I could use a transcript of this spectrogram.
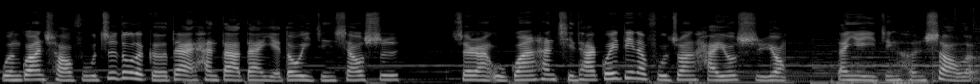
文官朝服制度的隔带和大带也都已经消失。虽然武官和其他规定的服装还有使用，但也已经很少了。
